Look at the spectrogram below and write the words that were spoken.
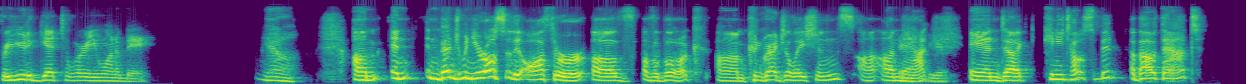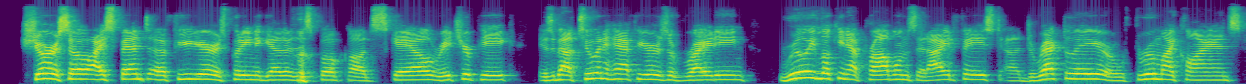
for you to get to where you want to be? Yeah. Um, and and Benjamin, you're also the author of of a book. Um, congratulations uh, on Thank that. You. And uh, can you tell us a bit about that? Sure. So I spent a few years putting together this book called Scale, Reach Your Peak. It was about two and a half years of writing, really looking at problems that I had faced uh, directly or through my clients,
